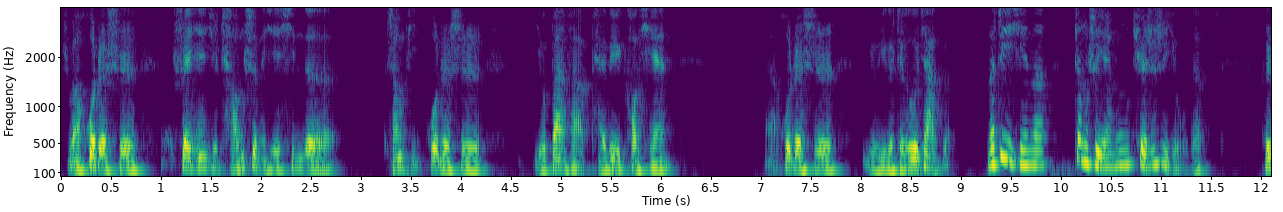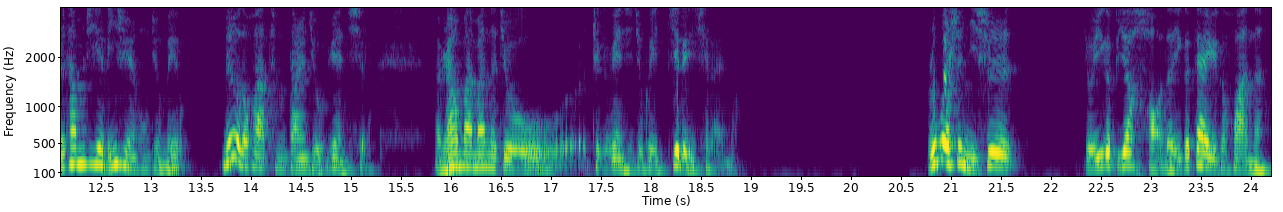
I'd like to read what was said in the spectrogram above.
是吧？或者是率先去尝试那些新的商品，或者是有办法排队靠前啊，或者是有一个折扣价格。那这些呢，正式员工确实是有的。可是他们这些临时员工就没有，没有的话，他们当然就有怨气了，然后慢慢的就这个怨气就会积累起来嘛。如果是你是有一个比较好的一个待遇的话呢，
